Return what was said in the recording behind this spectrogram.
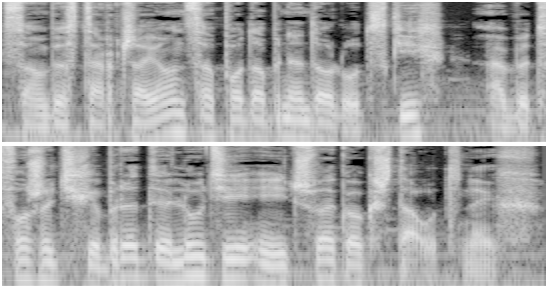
są wystarczająco podobne do ludzkich, aby tworzyć hybrydy ludzi i człegokształtnych.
